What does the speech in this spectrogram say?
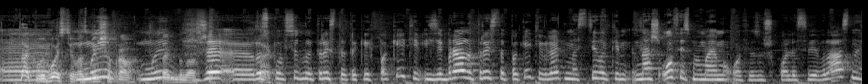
Е, Так, ви гості, у вас ми, більше прав. Ми Так, вже е, Так. розповсюдили 300 таких пакетів і зібрали 300 пакетів. Гляньте на стіл, який наш офіс. Ми маємо офіс у школі свій власний.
